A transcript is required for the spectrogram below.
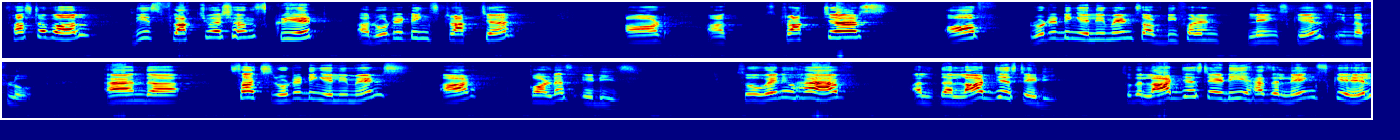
first of all these fluctuations create a rotating structure or uh, structures of rotating elements of different length scales in the flow and uh, such rotating elements are called as eddies. So when you have the largest eddy, so the largest eddy has a length scale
